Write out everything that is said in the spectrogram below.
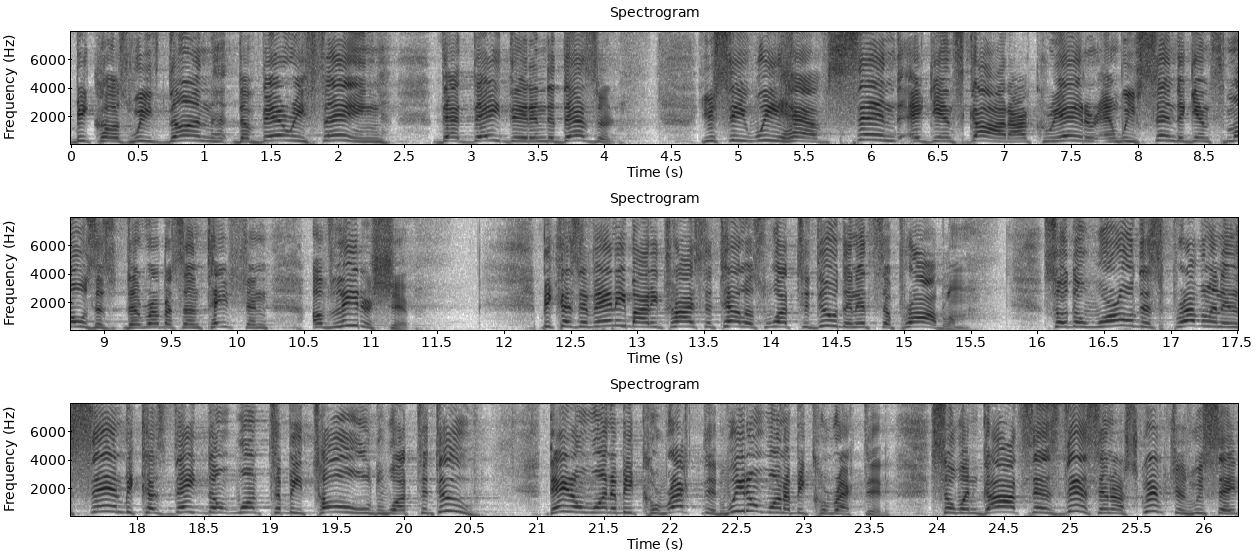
because we've done the very thing that they did in the desert. You see, we have sinned against God, our Creator, and we've sinned against Moses, the representation of leadership. Because if anybody tries to tell us what to do, then it's a problem. So the world is prevalent in sin because they don't want to be told what to do. They don't want to be corrected. We don't want to be corrected. So when God says this in our scriptures, we say,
